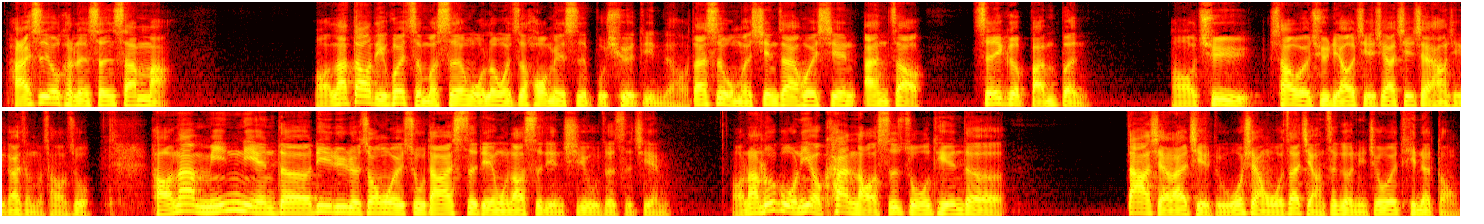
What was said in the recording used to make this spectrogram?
还是有可能升三码。哦，那到底会怎么升？我认为这后面是不确定的哈。但是我们现在会先按照这个版本，哦，去稍微去了解一下接下来行情该怎么操作。好，那明年的利率的中位数大概四点五到四点七五这之间。好，那如果你有看老师昨天的大侠来解读，我想我在讲这个你就会听得懂。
